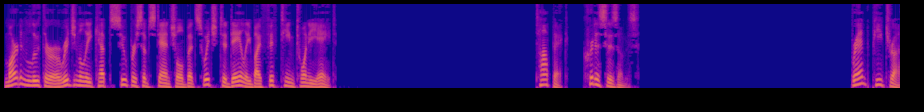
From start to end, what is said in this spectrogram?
Martin Luther originally kept supersubstantial but switched to daily by 1528. Topic: Criticisms. Brant Pitre,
